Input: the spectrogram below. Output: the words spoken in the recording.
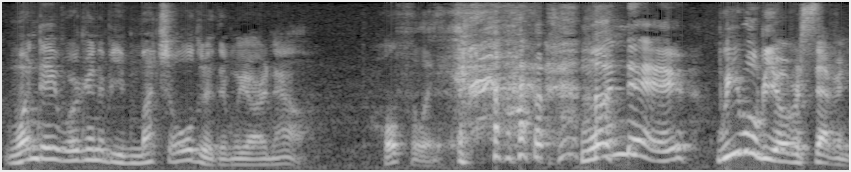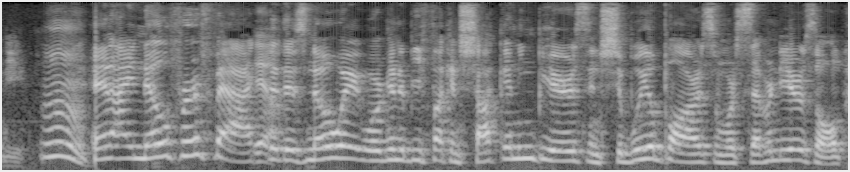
one day we're going to be much older than we are now. Hopefully. One day we will be over 70. Hmm. And I know for a fact. Yeah. that there's no way we're going to be fucking shotgunning beers in Shibuya bars when we're 70 years old,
